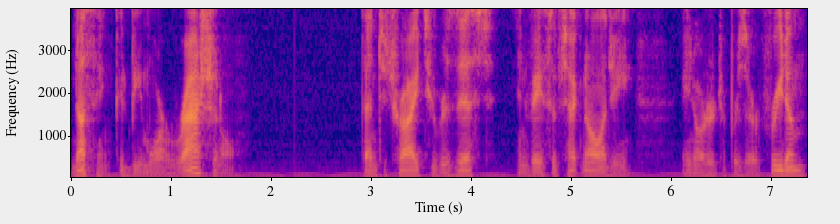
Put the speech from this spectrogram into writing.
Nothing could be more rational than to try to resist invasive technology in order to preserve freedom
